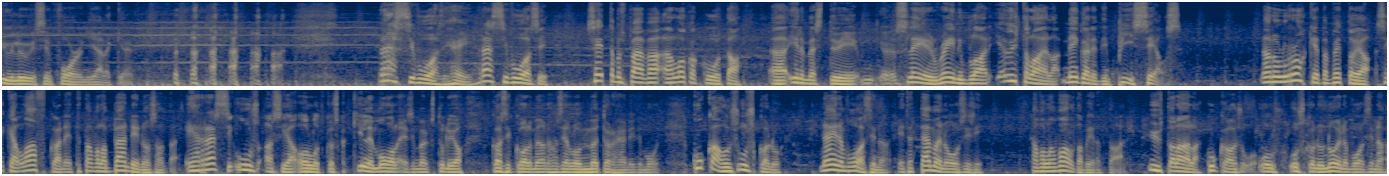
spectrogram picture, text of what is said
Hugh Lewisin Foreign jälkeen. rässivuosi, hei, rässivuosi. 7. päivä äh, lokakuuta äh, ilmestyi äh, Slayerin Raining Blood ja yhtä lailla Megadethin Peace Sales. Nämä on ollut rohkeita vetoja sekä Lafkan että tavallaan bändin osalta. Eihän rässi uusi asia ollut, koska Kill Em All esimerkiksi tuli jo 83, onhan siellä ollut Motorheadit ja muut. Kuka olisi uskonut näinä vuosina, että tämä nousisi tavallaan valtavirtaan. Yhtä lailla kuka olisi uskonut noina vuosina,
